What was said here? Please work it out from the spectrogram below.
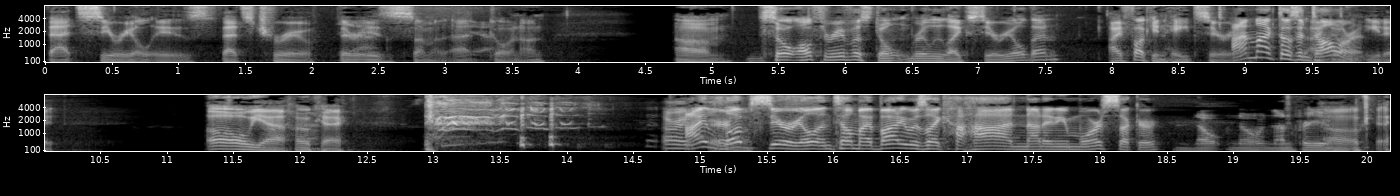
that cereal is. That's true. There is some of that going on. Um, so all three of us don't really like cereal. Then I fucking hate cereal. I'm lactose I don't intolerant. eat it. Oh yeah, okay. all right. I fair loved enough. cereal until my body was like, haha, not anymore, sucker. No, no, none for you. Oh, okay.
